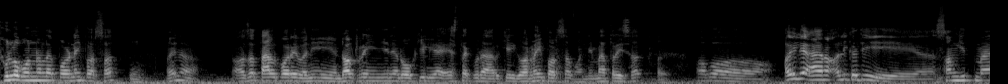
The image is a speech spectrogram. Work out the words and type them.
ठुलो बन्नलाई पढ्नै पर्छ. होइन अझ ताल पऱ्यो भने डक्टर इन्जिनियर वकिल या यस्ता कुराहरू केही गर्नै पर्छ भन्ने मात्रै छ अब अहिले आएर अलिकति सङ्गीतमा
